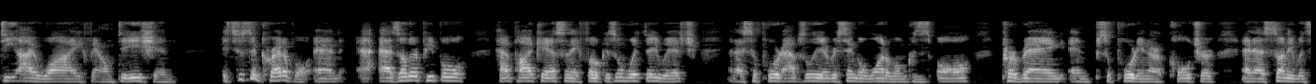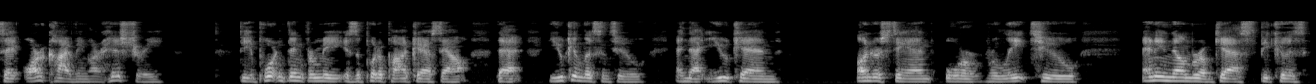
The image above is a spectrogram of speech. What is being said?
DIY foundation. It's just incredible. And as other people have podcasts and they focus on what they wish, and I support absolutely every single one of them because it's all purveying and supporting our culture. And as Sunny would say, archiving our history. The important thing for me is to put a podcast out that you can listen to and that you can understand or relate to any number of guests because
